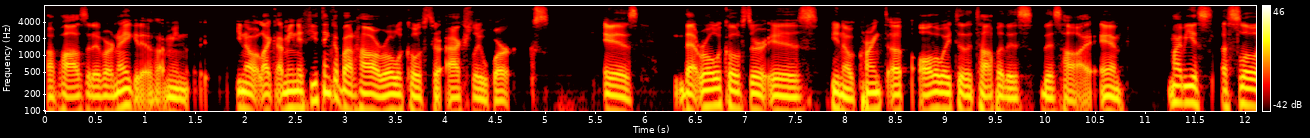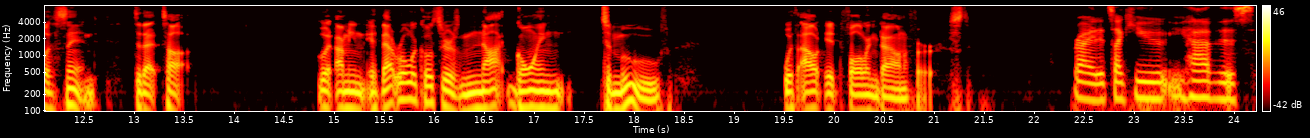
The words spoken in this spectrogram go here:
a positive or negative. I mean, you know, like, I mean, if you think about how a roller coaster actually works, is that roller coaster is, you know, cranked up all the way to the top of this, this high and might be a, a slow ascend to that top. But I mean, if that roller coaster is not going to move without it falling down first. Right. It's like you, you have this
